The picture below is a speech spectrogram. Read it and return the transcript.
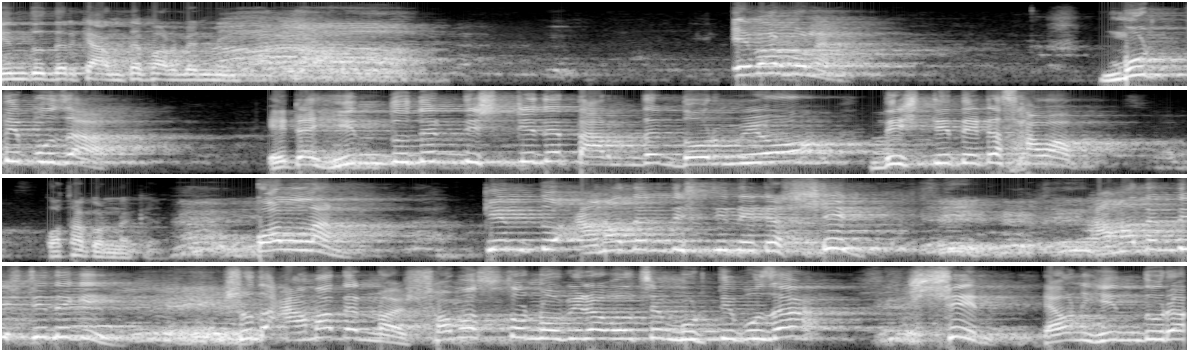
হিন্দুদেরকে আনতে পারবেন নি? এবার বলেন, মূর্তি পূজা এটা হিন্দুদের দৃষ্টিতে তাদের ধর্মীয় দৃষ্টিতে এটা সওয়াব কথা কন না কেন? কল্যাণ। কিন্তু আমাদের দৃষ্টিতে এটা শিব আমাদের দৃষ্টিতে কি? শুধু আমাদের নয়, সমস্ত নবীরা বলছে মূর্তি পূজা শির। এখন হিন্দুরা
